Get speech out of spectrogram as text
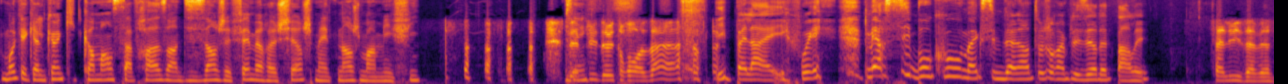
Moi, que quelqu'un qui commence sa phrase en disant j'ai fait mes recherches, maintenant je m'en méfie. Depuis deux trois ans. hein? Il oui. Merci beaucoup, Maxime Delan. Toujours un plaisir de te parler. Salut Isabelle.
